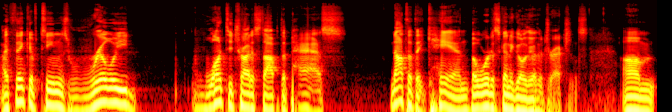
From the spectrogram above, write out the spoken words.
I think if teams really want to try to stop the pass, not that they can, but we're just going to go the other directions. Um,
